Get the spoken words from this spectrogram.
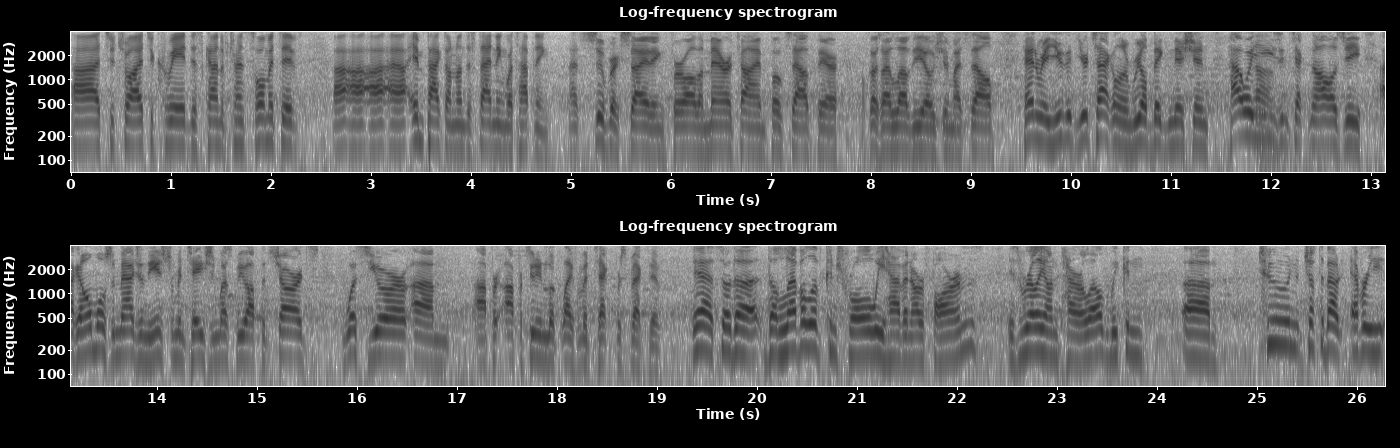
uh, to try to create this kind of transformative uh, uh, uh, impact on understanding what's happening. That's super exciting for all the maritime folks out there. Of course, I love the ocean myself. Henry, you, are tackling a real big mission. How are you oh. using technology? I can almost imagine the instrumentation must be off the charts. What's your um, opportunity look like from a tech perspective? Yeah, so the, the level of control we have in our farms is really unparalleled. We can um, tune just about every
